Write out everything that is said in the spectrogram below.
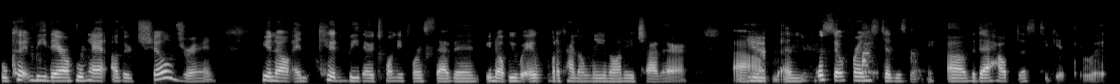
who couldn't be there who had other children you know and could be there 24 7 you know we were able to kind of lean on each other. Um, yeah. and we're still friends to this day uh, but that helped us to get through it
